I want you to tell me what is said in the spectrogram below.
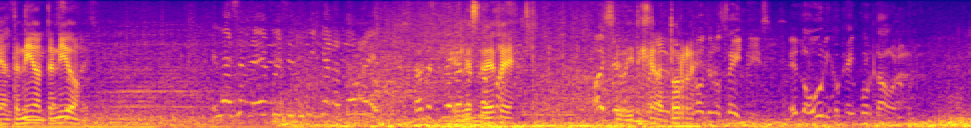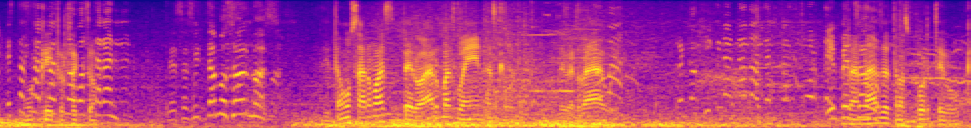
entendido, entendido. El SDF se dirige a la torre. Están desplegando El SDF tropas. Hay se dirige a la torre. control de los 80s. Es lo único que importa ahora. Estas Ok, armas no perfecto. bastarán. Necesitamos armas. Necesitamos armas, pero armas buenas, cabrón. De verdad, güey. Recogí granadas del transporte. Granadas de transporte, ok.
